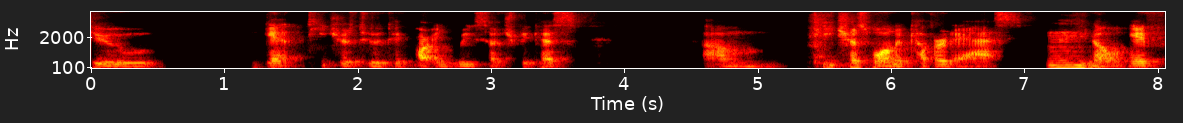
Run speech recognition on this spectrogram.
to get teachers to take part in research because um, teachers want to cover their ass. You know, if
